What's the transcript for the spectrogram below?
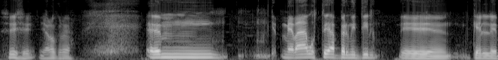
Sí, sí, ya lo creo. Em, me va usted a permitir eh, que le,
